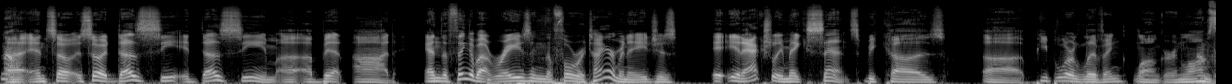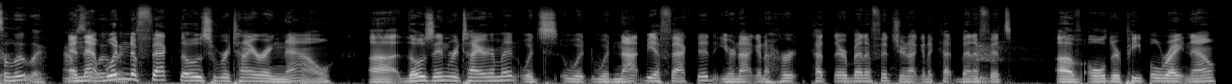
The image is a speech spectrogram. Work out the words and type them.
No. uh, and so so it does see it does seem a, a bit odd. And the thing about raising the full retirement age is it, it actually makes sense because uh, people are living longer and longer. Absolutely. And that wouldn't affect those who are retiring now. Uh, those in retirement would would would not be affected. You're not going to hurt cut their benefits. You're not going to cut benefits of older people right now.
